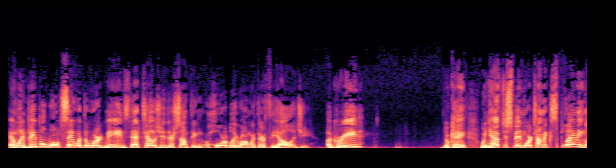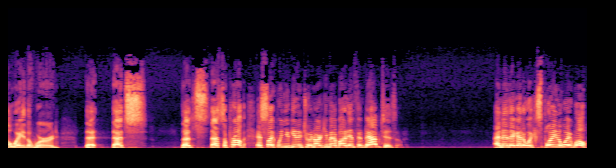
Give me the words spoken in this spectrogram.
And when people won't say what the word means, that tells you there's something horribly wrong with their theology. Agreed? Okay? When you have to spend more time explaining away the word, that, that's, that's, that's a problem. It's like when you get into an argument about infant baptism. And then they got to explain away, well,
